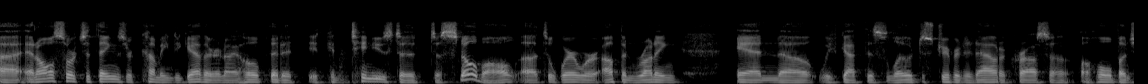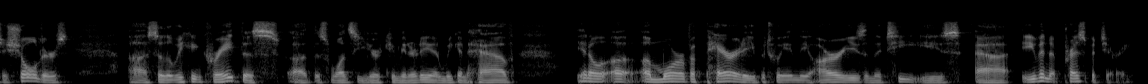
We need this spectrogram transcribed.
uh, and all sorts of things are coming together. And I hope that it it continues to to snowball uh, to where we're up and running, and uh, we've got this load distributed out across a, a whole bunch of shoulders, uh, so that we can create this uh, this once a year community, and we can have. You know, a, a, more of a parity between the REs and the TEs, uh, even at Presbytery.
